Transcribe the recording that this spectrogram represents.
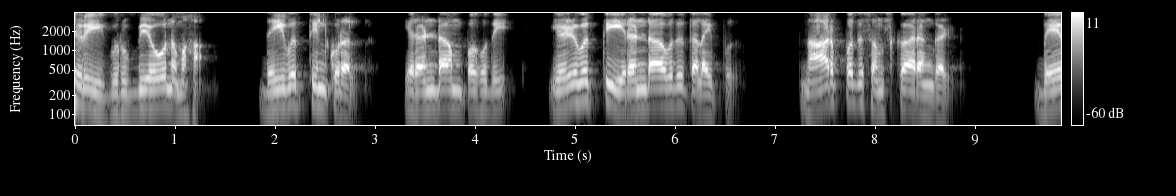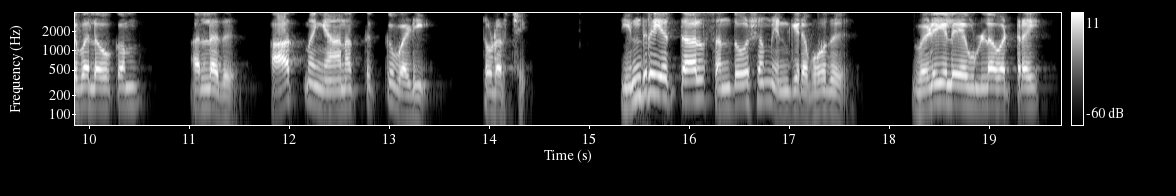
ஸ்ரீ குருபியோ நமகா தெய்வத்தின் குரல் இரண்டாம் பகுதி எழுபத்தி இரண்டாவது தலைப்பு நாற்பது சம்ஸ்காரங்கள். தேவலோகம் அல்லது ஆத்ம ஞானத்துக்கு வழி தொடர்ச்சி. இந்திரியத்தால் சந்தோஷம் என்கிறபோது வெளியிலே உள்ளவற்றை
